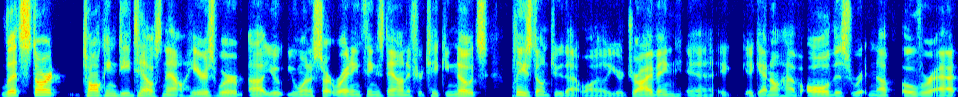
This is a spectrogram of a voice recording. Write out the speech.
let's start talking details now. Here's where uh, you, you want to start writing things down. If you're taking notes, please don't do that while you're driving. Uh, again, I'll have all this written up over at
